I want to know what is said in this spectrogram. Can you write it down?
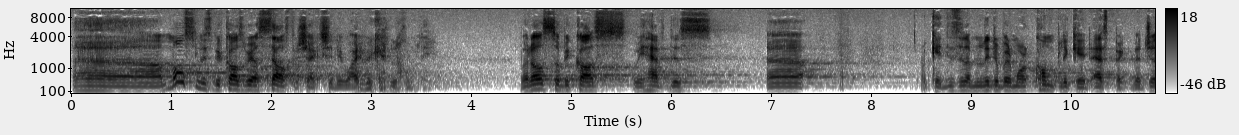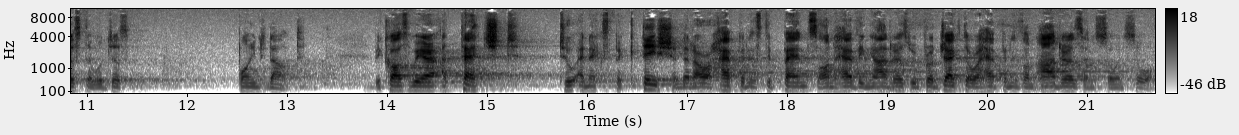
Uh, mostly it's because we are selfish, actually, why we get lonely. But also because we have this. Uh, okay, this is a little bit more complicated aspect, but just I would just point it out. Because we are attached to an expectation that our happiness depends on having others, we project our happiness on others, and so on and so on.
